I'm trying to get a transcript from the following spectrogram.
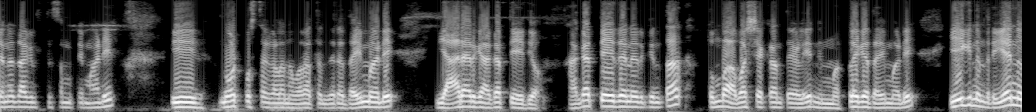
ಜನಜಾಗೃತಿ ಸಮಿತಿ ಮಾಡಿ ಈ ನೋಟ್ ಪುಸ್ತಕಗಳನ್ನು ಹೊರ ತಂದಿರ, ದಯಮಾಡಿ ಯಾರ್ಯಾರಿಗೆ ಅಗತ್ಯ ಇದೆಯೋ, ಅಗತ್ಯ ಇದೆ ಅನ್ನೋದಕ್ಕಿಂತ ತುಂಬಾ ಅವಶ್ಯಕ ಅಂತ ಹೇಳಿ ನಿಮ್ಮ ಮಕ್ಕಳಿಗೆ ದಯಮಾಡಿ ಈಗಿನಂದ್ರೆ ಏನು,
